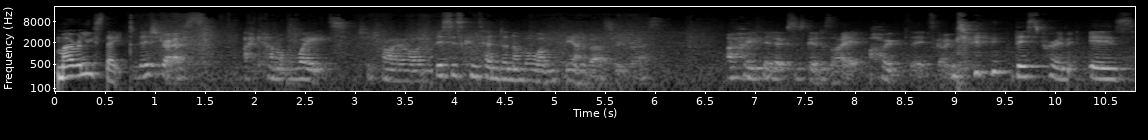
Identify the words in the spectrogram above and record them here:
my release date. This dress, I cannot wait to try on. This is contender number one for the anniversary dress. I hope it looks as good as I hope that it's going to. this print is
